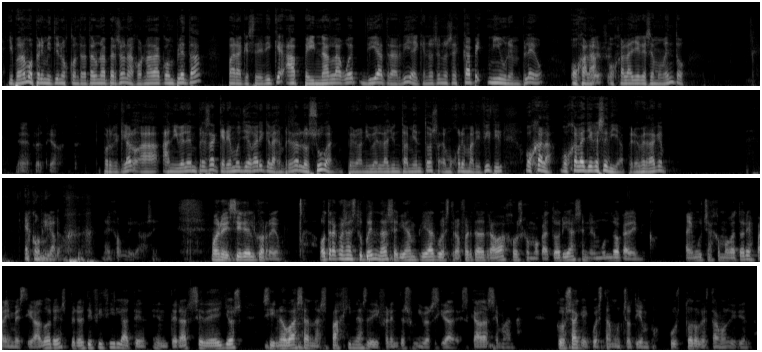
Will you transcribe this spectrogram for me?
y podamos permitirnos contratar a una persona a jornada completa para que se dedique a peinar la web día tras día y que no se nos escape ni un empleo. Ojalá, ojalá llegue ese momento. Efectivamente. Porque claro, a, a, nivel empresa queremos llegar y que las empresas lo suban, pero a nivel de ayuntamientos a lo mejor es más difícil. Ojalá, ojalá llegue ese día, pero es verdad que es complicado. Es complicado, sí. Bueno, y sigue el correo. Otra cosa estupenda sería ampliar vuestra oferta de trabajos, convocatorias en el mundo académico. Hay muchas convocatorias para investigadores, pero es difícil enterarse de ellos si no vas a las páginas de diferentes universidades cada semana, cosa que cuesta mucho tiempo, justo lo que estamos diciendo.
